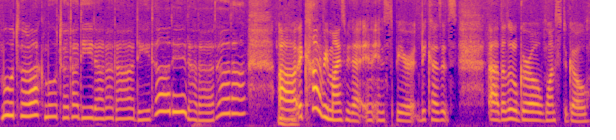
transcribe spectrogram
Mutter, Mutter, da, di, da, da, da, di, da, di, da, da, da, da. Uh, it kind of reminds me of that in, in spirit because it's uh, the little girl wants to go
